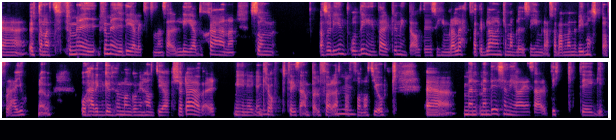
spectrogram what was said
Eh, utan att för mig, för mig är det liksom en så här ledstjärna som Alltså det är inte, och det är verkligen inte alltid så himla lätt, för att ibland kan man bli så himla så här, men vi måste bara få det här gjort nu. Och herregud, hur många gånger har inte jag kört över min egen mm. kropp till exempel för att mm. bara få något gjort. Mm. Eh, men, men det känner jag är en så här viktig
